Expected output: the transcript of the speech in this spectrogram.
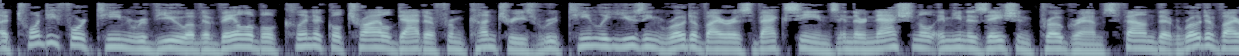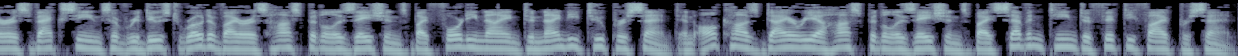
A 2014 review of available clinical trial data from countries routinely using rotavirus vaccines in their national immunization programs found that rotavirus vaccines have reduced rotavirus hospitalizations by 49 to 92% and all-cause diarrhea hospitalizations by 17 to 55%.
